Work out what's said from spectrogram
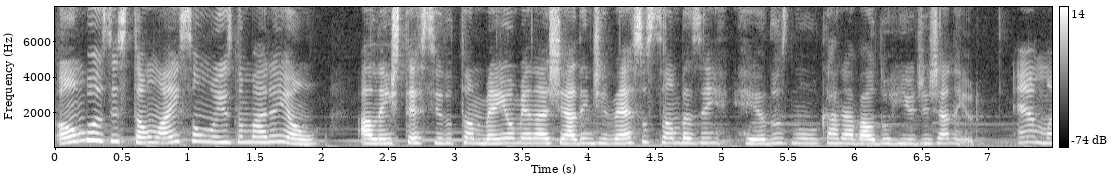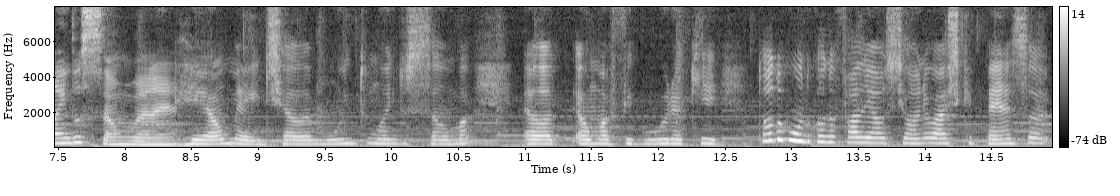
Ambos estão lá em São Luís do Maranhão, além de ter sido também homenageada em diversos sambas e enredos no Carnaval do Rio de Janeiro. É a mãe do samba, né? Realmente, ela é muito mãe do samba. Ela é uma figura que todo mundo, quando fala em Alcione, eu acho que pensa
